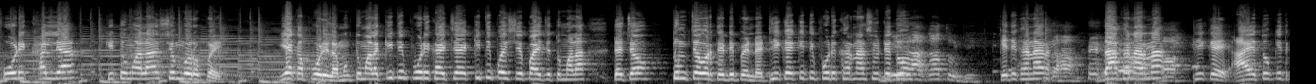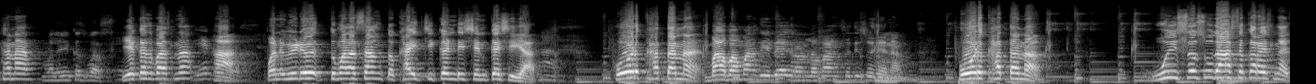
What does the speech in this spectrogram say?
फोडी खाल्ल्या की तुम्हाला शंभर रुपये. एका फोडीला. मग तुम्हाला किती फोडी खायची आहे? किती पैसे पाहिजे तुम्हाला? त्याच्यावर तुमच्यावरती डिपेंड आहे. ठीक आहे? किती फोडी खाणार स्वीट आहे तू? किती खाणार? दहा. खाणार ना? ठीक आहे. आहे तू किती खाणार? मला एकच बस. एकच बास ना? हा. पण व्हिडिओ तुम्हाला सांगतो खायची कंडिशन कशी या? फोड खाताना बाबा मागे बॅकग्राऊंडला माणसं दिसून येणार. फोड खाताना उईस सुद्धा असं करायचं नाही.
